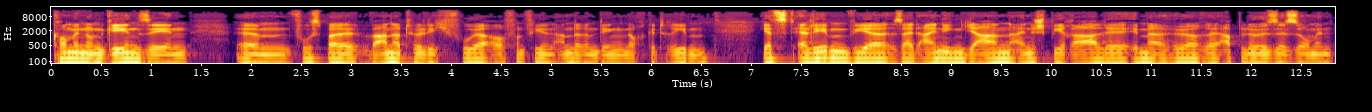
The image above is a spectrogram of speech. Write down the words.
kommen und gehen sehen. Ähm, Fußball war natürlich früher auch von vielen anderen Dingen noch getrieben. Jetzt erleben wir seit einigen Jahren eine Spirale, immer höhere Ablösesummen.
